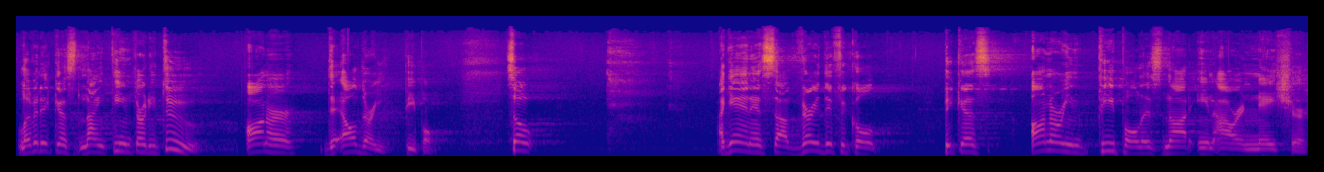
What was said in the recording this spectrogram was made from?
Leviticus 19:32, honor the elderly people. So again, it's uh, very difficult because honoring people is not in our nature.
